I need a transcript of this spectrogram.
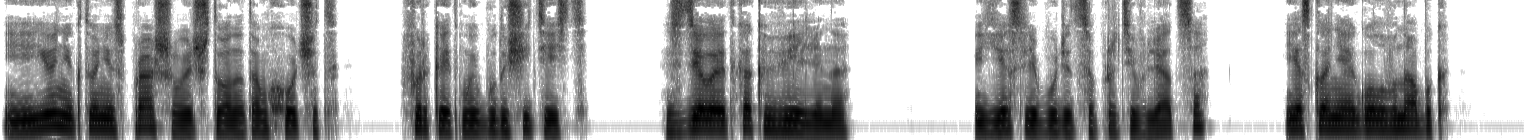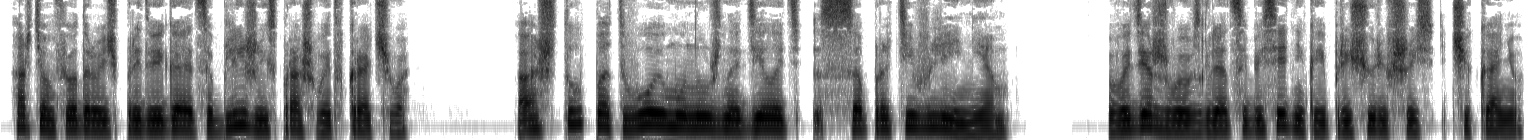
Ее никто не спрашивает, что она там хочет, фыркает мой будущий тесть. Сделает, как велено. Если будет сопротивляться, я склоняю голову на бок. Артем Федорович придвигается ближе и спрашивает вкратчиво. «А что, по-твоему, нужно делать с сопротивлением?» Выдерживаю взгляд собеседника и, прищурившись, чеканю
